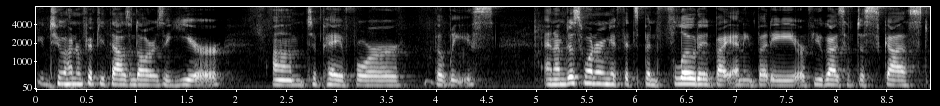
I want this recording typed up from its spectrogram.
$250,000 a year um, to pay for the lease. And I'm just wondering if it's been floated by anybody or if you guys have discussed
